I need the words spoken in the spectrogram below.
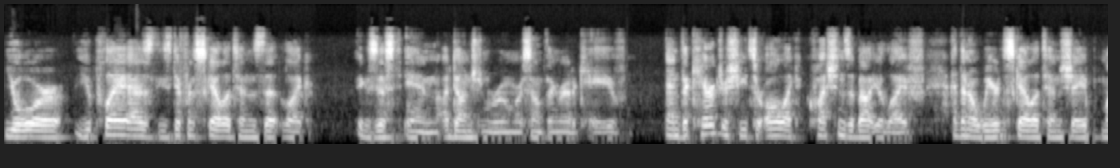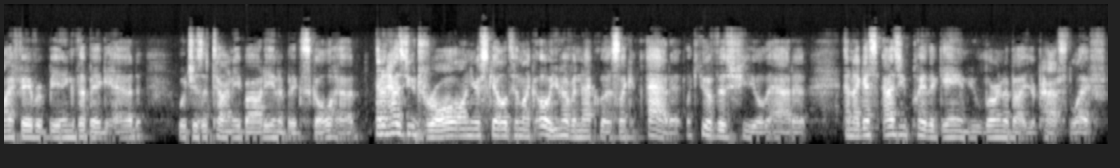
you're you play as these different skeletons that like exist in a dungeon room or something or at a cave. And the character sheets are all like questions about your life, and then a weird skeleton shape, my favorite being the big head, which is a tiny body and a big skull head. And it has you draw on your skeleton, like, oh, you have a necklace, like, add it. Like, you have this shield, add it. And I guess as you play the game, you learn about your past life.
